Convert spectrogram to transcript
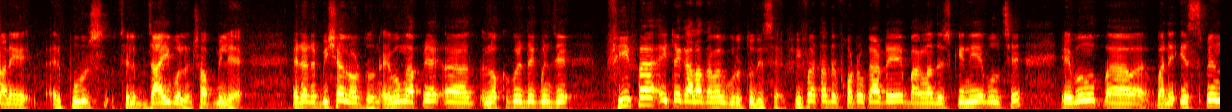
মানে পুরুষ, ছেলে, যাই বলেন, সব মিলে এটা একটা বিশাল অর্জন। এবং আপনি লক্ষ্য করে দেখবেন যে ফিফা এটাকে আলাদাভাবে গুরুত্ব দিচ্ছে ফিফা তাদের ফটো কার্ডে বাংলাদেশকে নিয়ে বলছে এবং মানে স্পেন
